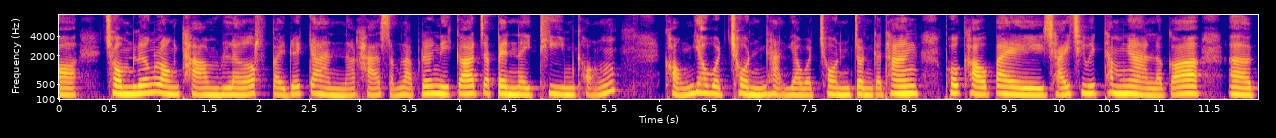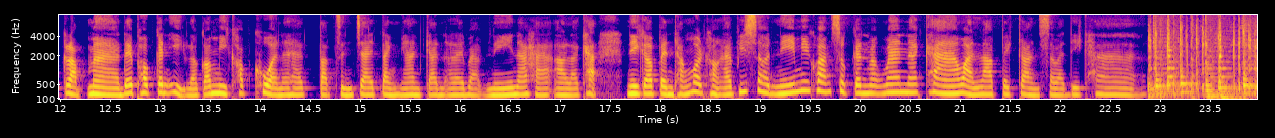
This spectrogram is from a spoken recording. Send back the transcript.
ชมเรื่อง Long Time Love ไปด้วยกันนะคะสำหรับเรื่องนี้ก็จะเป็นในทีมของของเยาวชนค่ะ เยาวชนจนกระทั่ง พวกเขาไปใช้ชีวิตทำงาน แล้วก็กลับมาได้พบกันอีก แล้วก็มีครอบครัวนะคะตัดสินใจแต่งงานกันอะไรแบบนี้นะคะเอาละค่ะ นี่ก็เป็นทั้งหมดของอพิโซดนี้มีความสุขกันมากๆนะคะ หวานลาไปก่อนสวัสดีค่ะ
